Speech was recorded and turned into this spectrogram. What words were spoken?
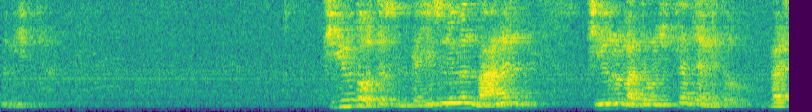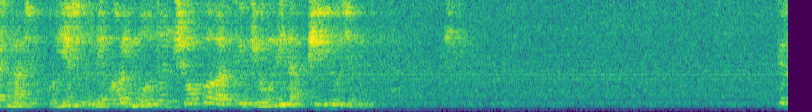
의미심장. 비유도 어떻습니까? 예수님은 많은 비유를 마태복음 13장에도 말씀하셨고 예수님의 거의 모든 주옥과 같은 교훈이 다 비유적입니다. 그래서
